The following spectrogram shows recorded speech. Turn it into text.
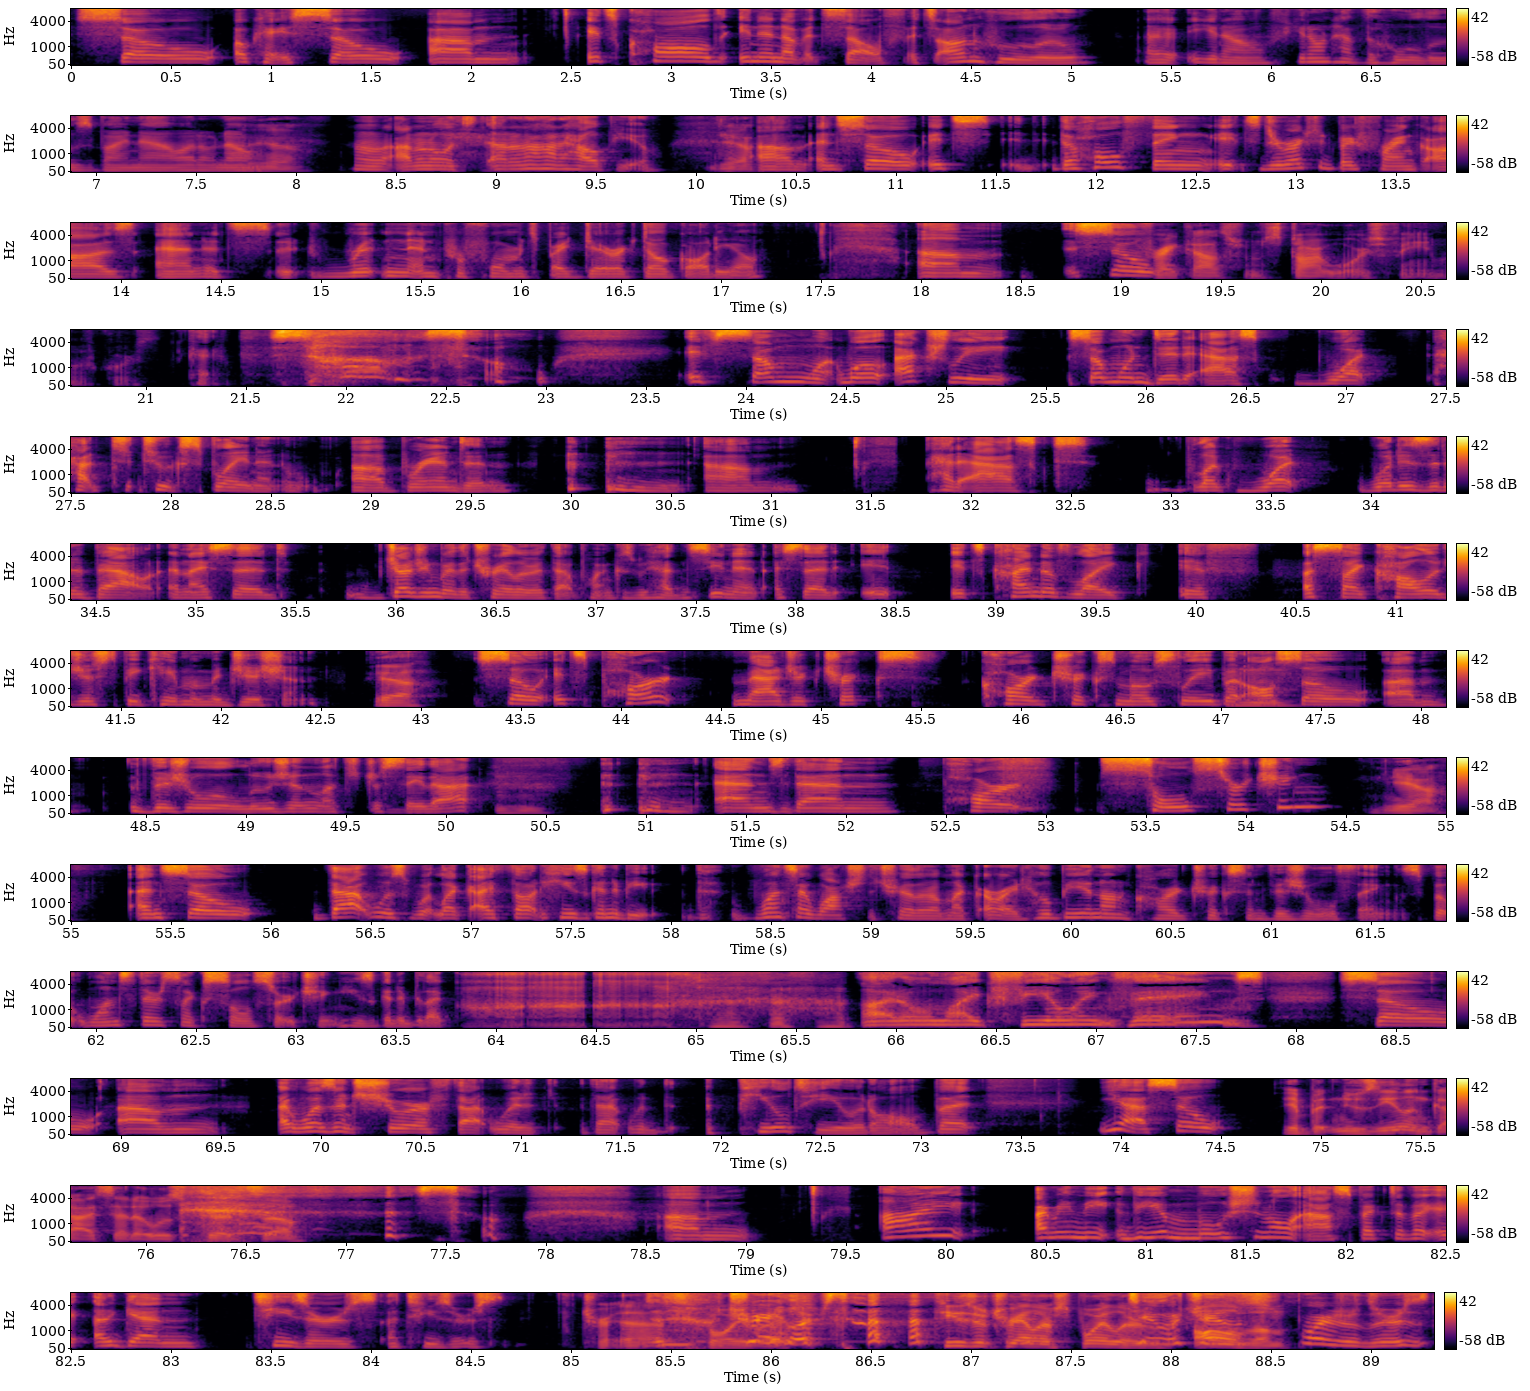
So okay, so um, it's called In and of Itself. It's on Hulu. Uh, you know, if you don't have the Hulu's by now, I don't know. Yeah. I don't, I don't know. I don't know how to help you. Yeah. Um, and so it's the whole thing. It's directed by Frank Oz and it's uh, written and performed by Derek DelGaudio. Um, so Frank Oz from Star Wars fame, of course. Okay. So so if someone well actually someone did ask what had to, to explain it. Uh Brandon um had asked like what what is it about? And I said judging by the trailer at that point because we hadn't seen it, I said it it's kind of like if a psychologist became a magician. Yeah. So it's part magic tricks, card tricks mostly, but Mhm. also um visual illusion, let's just say that hmm and then part soul searching. Yeah. And so that was what like I thought he's going to be once I watched the trailer I'm like all right he'll be in on card tricks and visual things but once there's like soul searching he's going to be like I don't like feeling things. So um I wasn't sure if that would that would appeal to you at all but yeah so yeah, but New Zealand guy said it was good, so. So um I I mean the the emotional aspect of it again teasers uh, teasers tra- uh, spoilers. trailers. Teaser trailer spoilers, all of them. spoilers.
